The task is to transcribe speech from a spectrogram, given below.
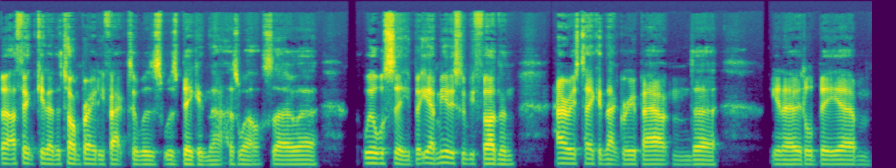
But I think you know the Tom Brady factor was was big in that as well. So uh, we will see. But yeah, Munich's gonna be fun, and Harry's taking that group out, and uh, you know it'll be um,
